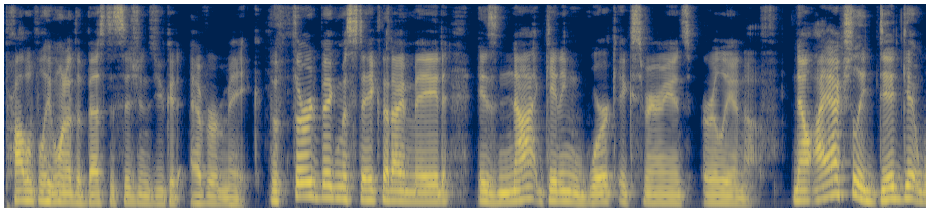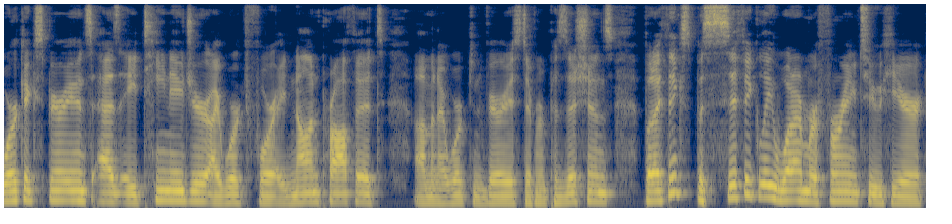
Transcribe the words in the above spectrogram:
probably one of the best decisions you could ever make. The third big mistake that I made is not getting work experience early enough. Now, I actually did get work experience as a teenager. I worked for a nonprofit um, and I worked in various different positions. But I think specifically what I'm referring to here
